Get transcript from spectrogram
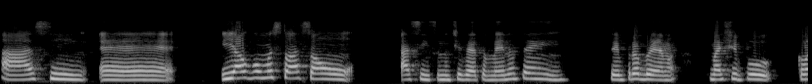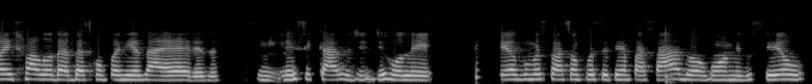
Ah, sim. É... E alguma situação assim, se não tiver também, não tem, tem problema. Mas, tipo, como a gente falou da, das companhias aéreas, assim, nesse caso de, de rolê, tem alguma situação que você tenha passado, algum amigo seu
